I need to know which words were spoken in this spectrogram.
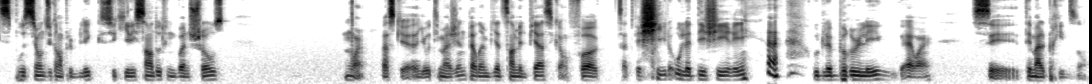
disposition du grand public, ce qui est sans doute une bonne chose. Ouais, parce que yo, t'imagines perdre un billet de 100 000 pièces, c'est comme fuck, ça te fait chier, ou le déchirer, ou de le brûler, ou eh ouais c'est t'es mal pris, disons.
